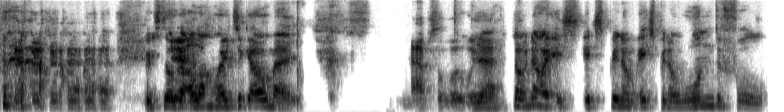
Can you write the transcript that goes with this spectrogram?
We've still yeah. got a long way to go, mate. Absolutely. Yeah. So no, it's it's been a it's been a wonderful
